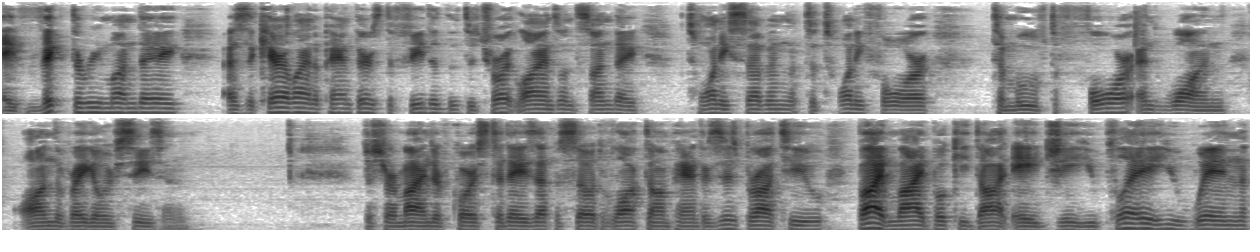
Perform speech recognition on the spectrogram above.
a victory Monday as the Carolina Panthers defeated the Detroit Lions on Sunday 27 to 24 to move to 4 and 1 on the regular season. Just a reminder, of course, today's episode of Locked On Panthers is brought to you by MyBookie.ag. You play, you win,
